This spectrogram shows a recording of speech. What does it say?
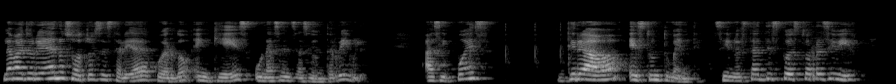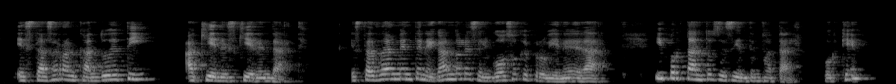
La mayoría de nosotros estaría de acuerdo en que es una sensación terrible. Así pues, graba esto en tu mente. Si no estás dispuesto a recibir, estás arrancando de ti a quienes quieren darte. Estás realmente negándoles el gozo que proviene de dar y por tanto se sienten fatal. ¿Por qué?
